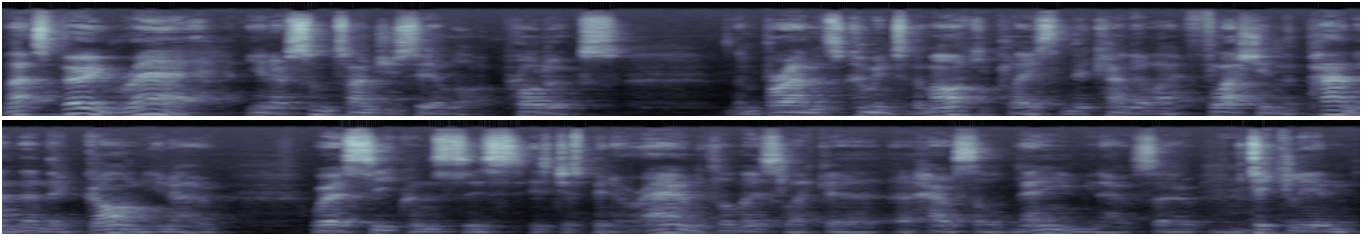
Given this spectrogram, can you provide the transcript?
that's very rare. You know, sometimes you see a lot of products and brands come into the marketplace and they kind of like flash in the pan and then they're gone, you know. Whereas Sequence is, is just been around, it's almost like a, a household name, you know. So hmm. particularly in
